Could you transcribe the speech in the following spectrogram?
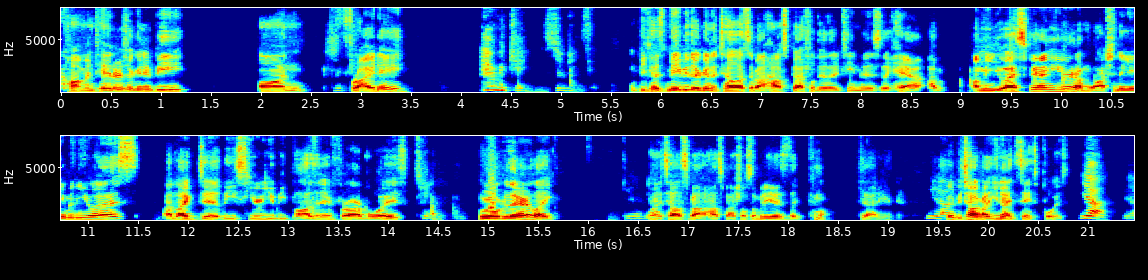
commentators are going to be on Friday Harry Kane is amazing. because maybe they're going to tell us about how special the other team is. Like, hey, I'm I'm a U.S. fan here. I'm watching the game in the U.S. I'd like to at least hear you be positive for our boys who are over there. Like, Yeah. you want to tell us about how special somebody is? Like, come on, get out of here. Yeah. Maybe talk about United States boys. Yeah. Yeah.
